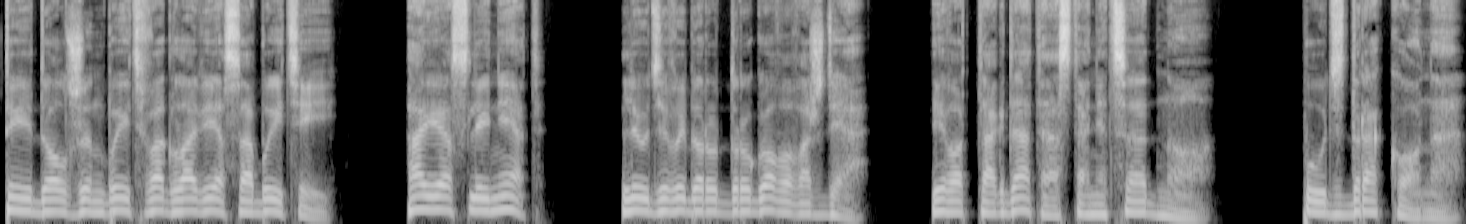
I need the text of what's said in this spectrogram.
Ты должен быть во главе событий, а если нет, люди выберут другого вождя, и вот тогда-то останется одно — путь дракона.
